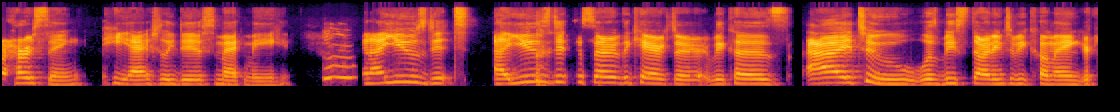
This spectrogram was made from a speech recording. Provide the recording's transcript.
rehearsing, he actually did smack me, and I used it. I used it to serve the character because I too was be starting to become angry.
